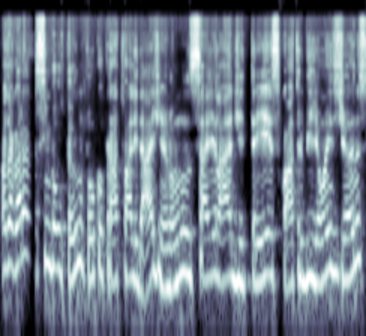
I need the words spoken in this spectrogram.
Mas agora, assim, voltando um pouco para a atualidade, né? Vamos sair lá de 3, 4 bilhões de anos.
